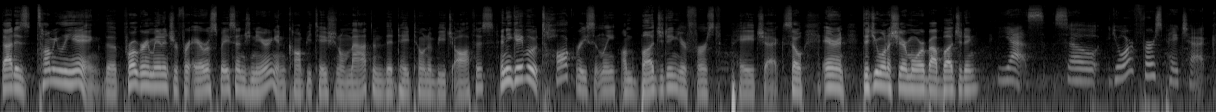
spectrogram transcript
That is Tommy Liang, the program manager for aerospace engineering and computational math in the Daytona Beach office. And he gave a talk recently on budgeting your first paycheck. So, Aaron, did you want to share more about budgeting? Yes. So your first paycheck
